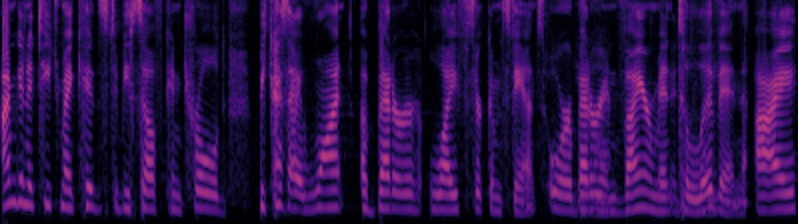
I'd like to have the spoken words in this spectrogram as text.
I'm going to teach my kids to be self-controlled because I want a better life circumstance or a better environment to live in. I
